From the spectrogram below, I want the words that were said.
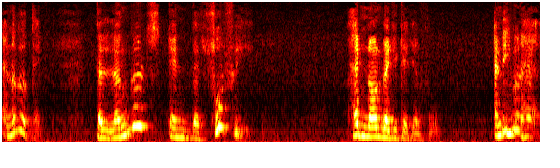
another thing, the langars in the Sufi had non-vegetarian food and even have.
